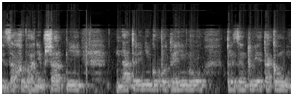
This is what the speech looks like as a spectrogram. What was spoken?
y, zachowaniem w szatni, na treningu, po treningu prezentuje taką,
